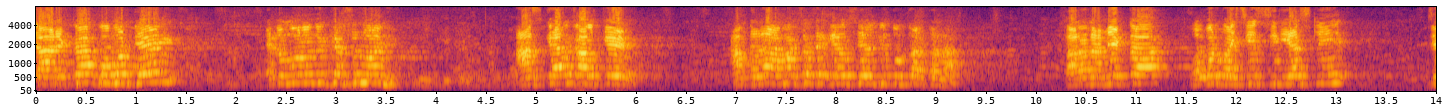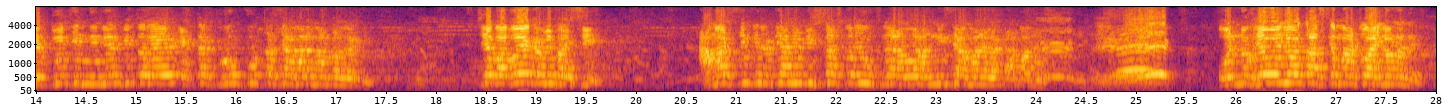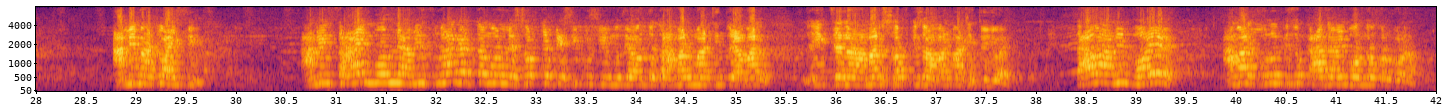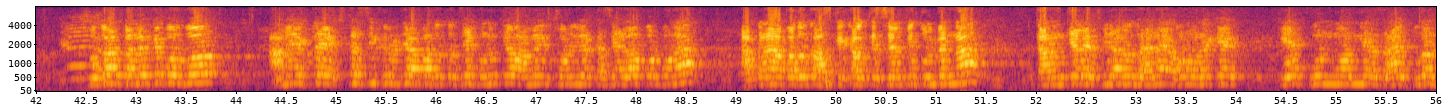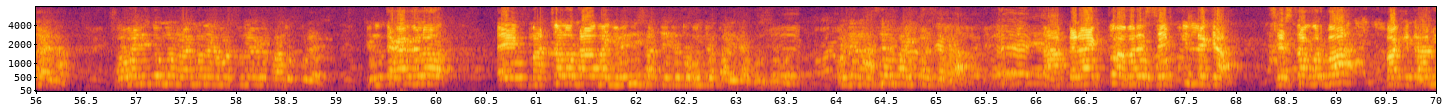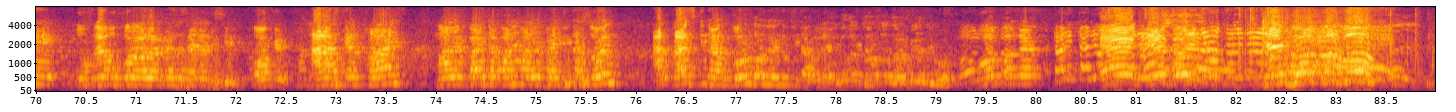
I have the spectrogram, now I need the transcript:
একটা খবর দেই একটু মনোযোগ দিয়ে শুনুন। আজকে আর কালকে আপনারা আমার সাথে কেউ সেলফি তুলতে না। কারণ আমি একটা খবর পাইছি সিরিয়াসলি যে দুই তিন দিনের ভিতরে একটা গ্রুপ ঘুরতেছে আমার মারবার লাগি। যে বাবু এক আমি পাইছি। আমার সিকিউরিটি আমি বিশ্বাস করি উপরে আল্লাহ নিচে আমার এলাকার মানুষ। অন্য কেউ হইলে হয়তো আজকে মাঠও আইলো না রে। আমি মাঠও আইছি। আমি চাই মরলে, আমি চুনাঘাটটা মরলে সবচেয়ে বেশি খুশি যে অন্তত আমার মাটিতে, আমার যেন আমার সবকিছু আমার মাটিতেই হয়। তাও আমি ভয়ে আমার কোনো কিছু কাজ আমি বন্ধ করব না। শুধু আপনাদেরকে বলব, আমি একটা এক্সট্রা সিকিউরিটি আপাতত যে কোনো কেউ আমি শরীরের কাছে এলাও করব না। আপনারা আপাতত আজকে কালকে সেলফি তুলবেন না, কারণ গেলে ফিরানো যায় না। এখন অনেকে কে কোন মন নিয়ে যায়, বোঝা যায় না। সবাই তো মনে হয় মনে হয় আমার সোনাকে মাধবপুরে। কিন্তু দেখা গেল এই মাচালো না বা ইউনির সাথে তো হইতে পারি না কোন সময়। ওইটা রাসের বাইক করছে না। তা আপনারা একটু আমার সেফটির লেখা চেষ্টা করবা, বাকিটা আমি উপরে কাছে দিছি। ওকে আর আজকের প্রাইস মালিক ভাই জাপানি মালিক ভাই জয়েন আর প্রাইস কি আর গোল করলেন কি তা বলে? গোল এই, যে গোল যে গোল করব,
